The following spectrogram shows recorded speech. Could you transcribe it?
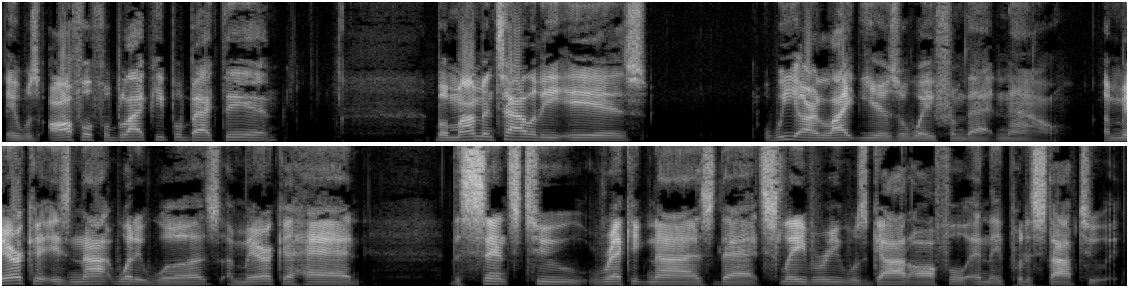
It was awful for black people back then. But my mentality is we are light years away from that now. America is not what it was. America had the sense to recognize that slavery was god awful and they put a stop to it.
